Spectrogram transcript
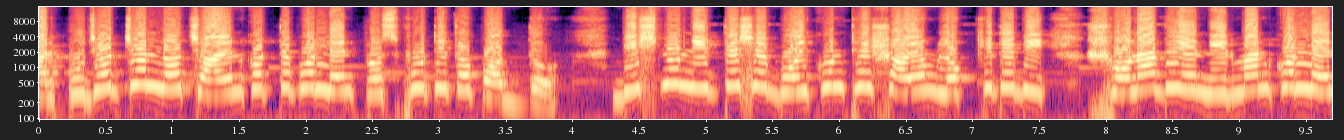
আর পুজোর জন্য চয়ন করতে বললেন প্রস্ফুটিত পদ্ম। বিষ্ণুর নির্দেশে বৈকুণ্ঠে স্বয়ং লক্ষ্মী দেবী সোনা দিয়ে নির্মাণ করলেন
